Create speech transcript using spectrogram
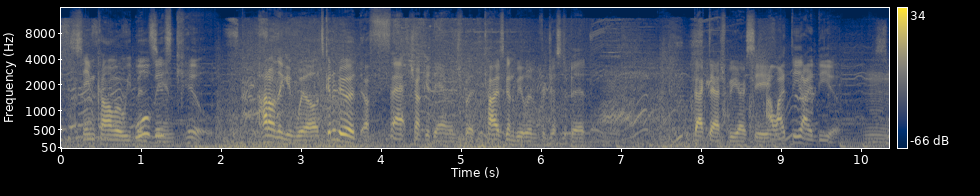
Same combo we've been seeing. this kill? I don't think it will. It's gonna do a, a fat chunk of damage, but Ky's gonna be living for just a bit. Backdash BRC. I like the idea. Hmm.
